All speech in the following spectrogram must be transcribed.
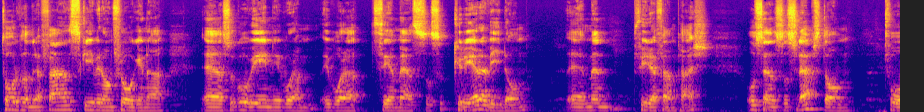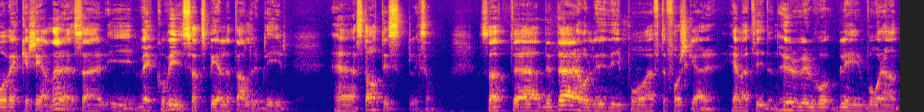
1200 fans skriver de frågorna. Eh, så går vi in i våra, i våra CMS och så kurerar vi dem. Eh, men fyra, fem pers. Och sen så släpps de två veckor senare så här i veckovis så att spelet aldrig blir eh, statiskt liksom. Så att eh, det där håller vi på och efterforskar hela tiden. Hur blir vårat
